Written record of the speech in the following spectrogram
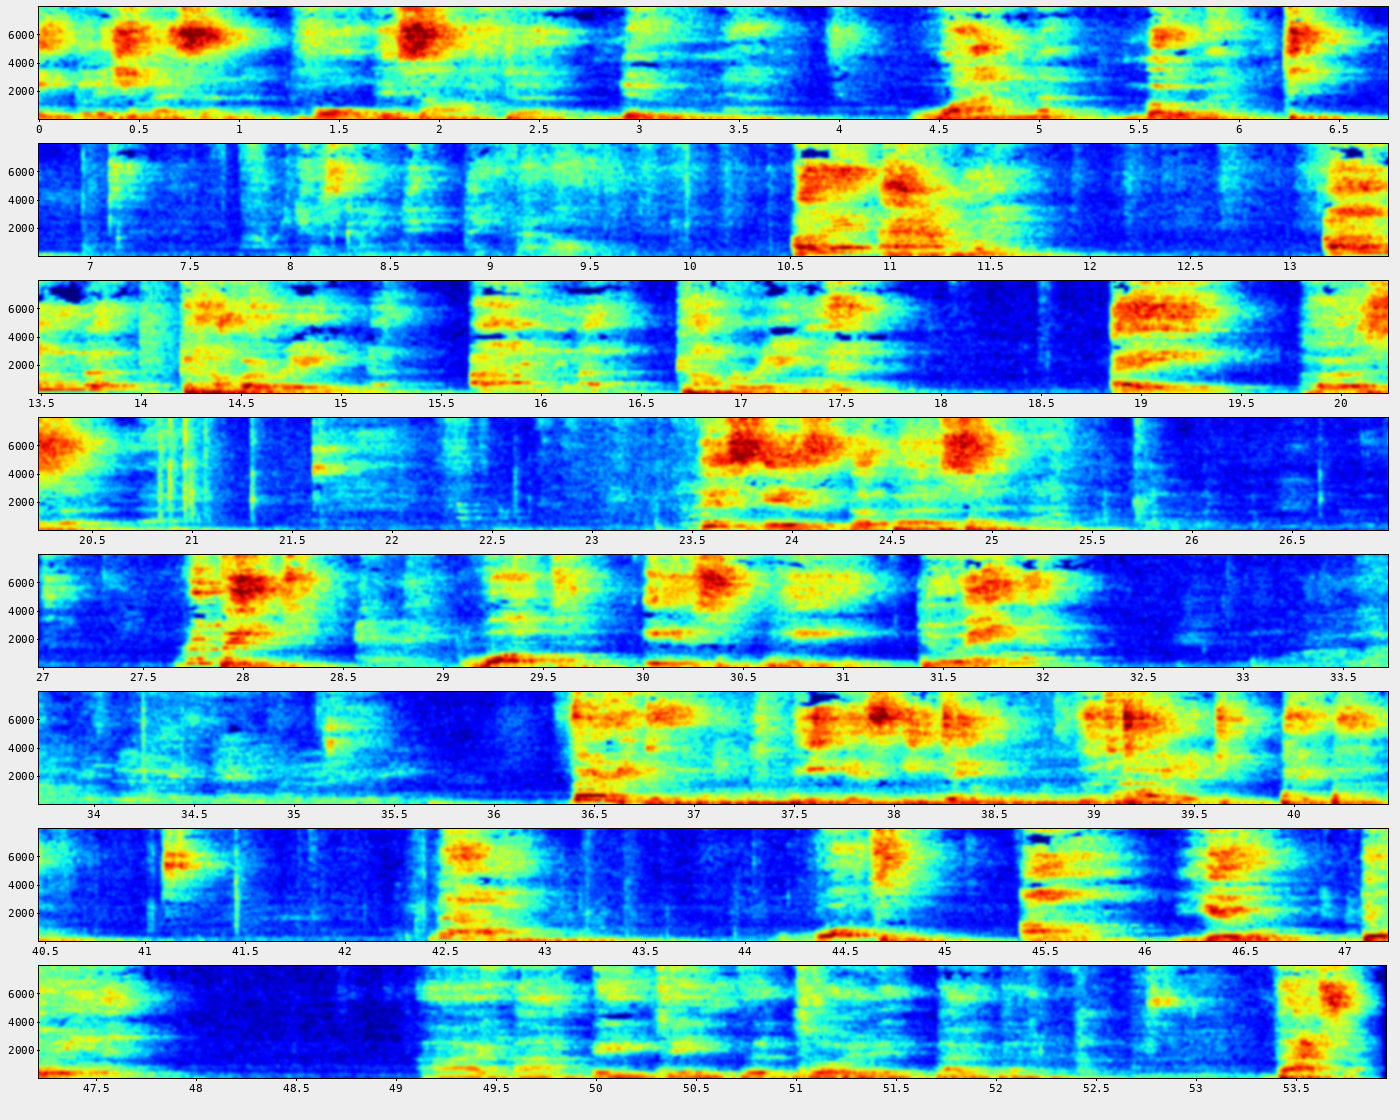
English lesson for this afternoon. One moment. Are we just going to take that off? I am uncovering, uncovering a person. This is the person. Repeat. What is he doing? Very good. He is eating the toilet paper. Now, what are you doing? I am eating the toilet paper. That's right.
